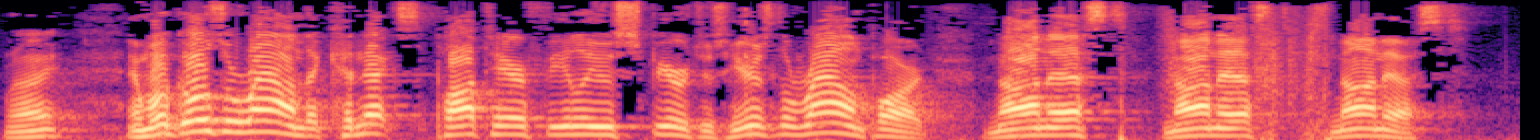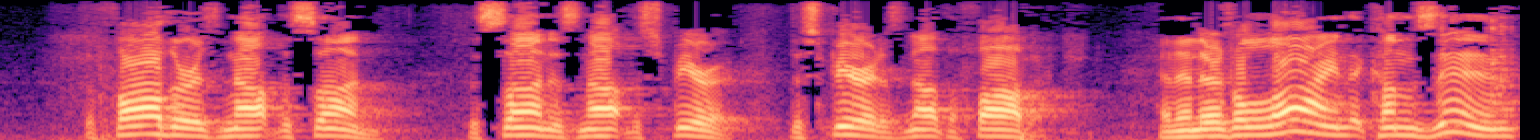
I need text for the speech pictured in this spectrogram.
right? And what goes around that connects pater, filius, spiritus? Here's the round part. Non est, non est, non est. The Father is not the Son. The Son is not the Spirit. The Spirit is not the Father. And then there's a line that comes in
